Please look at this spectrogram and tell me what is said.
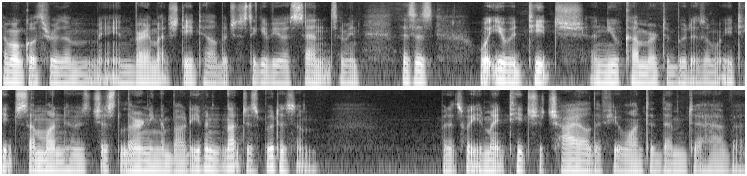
I won't go through them in very much detail, but just to give you a sense, I mean, this is what you would teach a newcomer to Buddhism, what you teach someone who's just learning about even not just Buddhism, but it's what you might teach a child if you wanted them to have a,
